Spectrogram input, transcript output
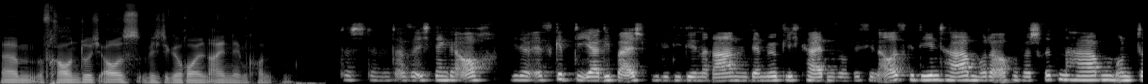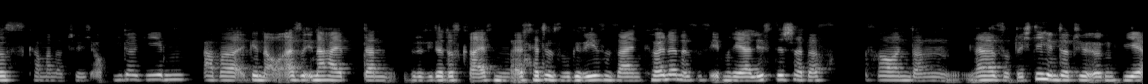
ähm, Frauen durchaus wichtige Rollen einnehmen konnten. Das stimmt. Also ich denke auch wieder, es gibt ja die Beispiele, die den Rahmen der Möglichkeiten so ein bisschen ausgedehnt haben oder auch überschritten haben und das kann man natürlich auch wiedergeben. Aber genau, also innerhalb dann würde wieder das greifen, es hätte so gewesen sein können. Es ist eben realistischer, dass Frauen dann ne, so durch die Hintertür irgendwie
